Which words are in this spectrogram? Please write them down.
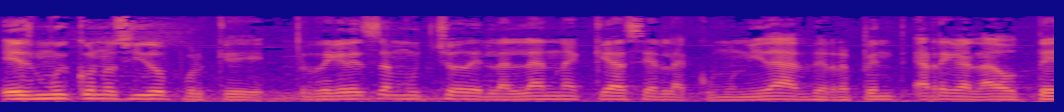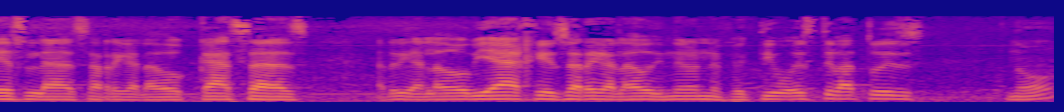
es muy conocido porque regresa mucho de la lana que hace a la comunidad. De repente ha regalado Teslas, ha regalado casas, ha regalado viajes, ha regalado dinero en efectivo. Este vato es, ¿no?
